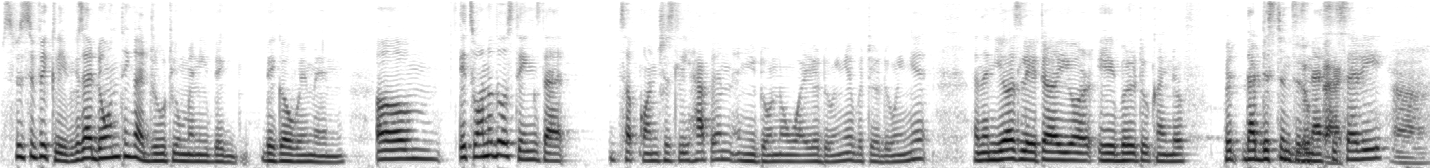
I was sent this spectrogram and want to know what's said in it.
specifically because I don't think I drew too many big bigger women. Um, it's one of those things that subconsciously happen and you don't know why you're doing it, but you're doing it, and then years later you're able to kind of. But that distance is necessary Ah.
